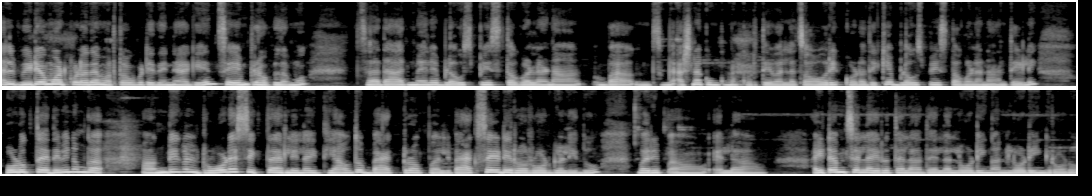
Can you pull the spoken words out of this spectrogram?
ಅಲ್ಲಿ ವೀಡಿಯೋ ಮಾಡ್ಕೊಳ್ಳೋದೇ ಮರ್ತೋಗ್ಬಿಟ್ಟಿದ್ದೀನಿ ಅಗೇನ್ ಸೇಮ್ ಪ್ರಾಬ್ಲಮ್ಮು ಸೊ ಅದಾದಮೇಲೆ ಬ್ಲೌಸ್ ಪೀಸ್ ತೊಗೊಳ್ಳೋಣ. ಬಾ, ಅರ್ಶಿನ ಕುಂಕುಮ ಕೊಡ್ತೀವಲ್ಲ ಸೊ ಅವ್ರಿಗೆ ಕೊಡೋದಕ್ಕೆ ಬ್ಲೌಸ್ ಪೀಸ್ ತೊಗೊಳ್ಳೋಣ ಅಂತೇಳಿ ಹುಡುಕ್ತಾ ಇದ್ದೀವಿ. ನಮ್ಗೆ ಅಂಗಡಿಗಳು ರೋಡೇ ಸಿಗ್ತಾ ಇರಲಿಲ್ಲ. ಇದು ಯಾವುದೋ ಬ್ಯಾಕ್ ಡ್ರಾಪಲ್ಲಿ ಬ್ಯಾಕ್ ಸೈಡ್ ಇರೋ ರೋಡ್ಗಳಿದು. ಬರೀ ಎಲ್ಲ ಐಟಮ್ಸ್ ಎಲ್ಲ ಇರುತ್ತಲ್ಲ, ಅದೆಲ್ಲ ಲೋಡಿಂಗ್ ಅನ್ಲೋಡಿಂಗ್ ರೋಡು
